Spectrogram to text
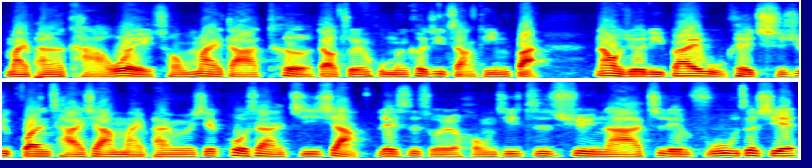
买盘的卡位，从麦达特到昨天虎门科技涨停板。那我觉得礼拜五可以持续观察一下买盘有一些扩散的迹象，类似所谓的宏基资讯啊、智联服务这些。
